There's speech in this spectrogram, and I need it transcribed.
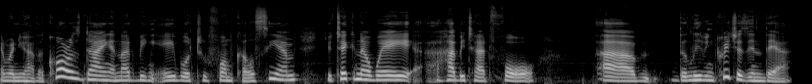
And when you have the corals dying and not being able to form calcium, you're taking away habitat for um, the living creatures in there.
